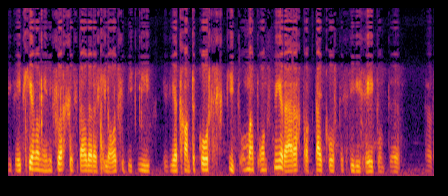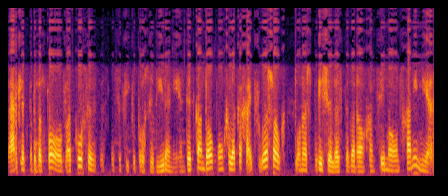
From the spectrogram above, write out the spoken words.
die wetgewing en die voorgestelde regulasie bietjie weet gaan tekort skiet omdat ons nie regtig praktykkoste studies het om te werklik te bepaal wat kos 'n spesifieke prosedure nie. En dit kan dalk ongelukkigheid veroorsaak onder spesialiste wat dan gaan sê maar ons gaan nie meer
